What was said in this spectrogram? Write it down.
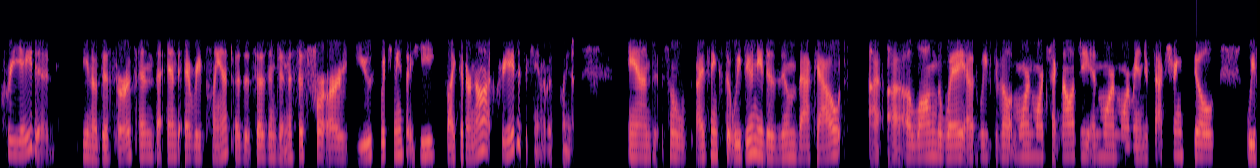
created you know this earth and the, and every plant as it says in Genesis for our use which means that he like it or not created the cannabis plant. And so I think that we do need to zoom back out uh, uh, along the way as we've developed more and more technology and more and more manufacturing skills We've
